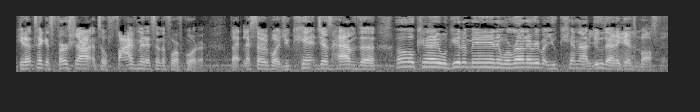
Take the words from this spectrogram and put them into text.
He doesn't take his first shot until five minutes in the fourth quarter. Like, that's seven points. You can't just have the, oh, okay, we'll get him in and we'll run everybody. You cannot Well, you do that can against Boston.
